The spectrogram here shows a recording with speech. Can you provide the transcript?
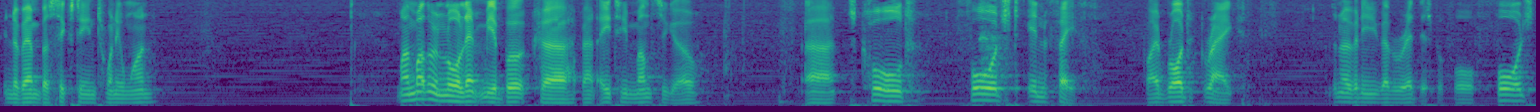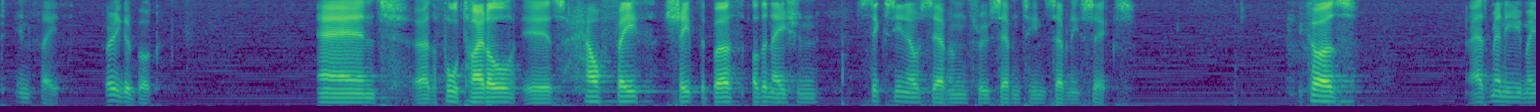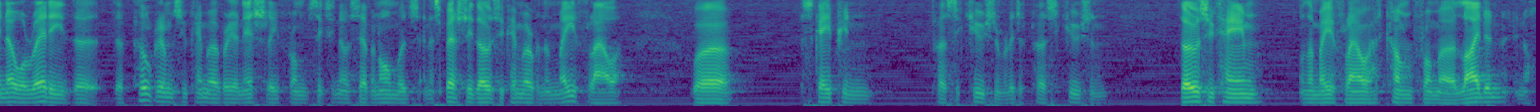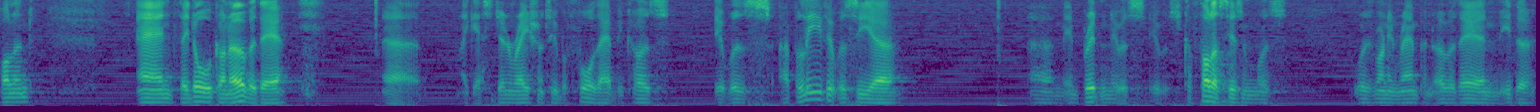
in November 1621. My mother in law lent me a book uh, about 18 months ago. Uh, it's called Forged in Faith by Rod Gragg. I don't know if any of you have ever read this before. Forged in Faith. Very good book. And uh, the full title is How Faith Shaped the Birth of the Nation, 1607 through 1776. Because, as many of you may know already, the, the pilgrims who came over initially from 1607 onwards, and especially those who came over in the Mayflower, were escaping persecution, religious persecution. Those who came on the Mayflower had come from uh, Leiden in Holland and they'd all gone over there, uh, I guess, a generation or two before that, because it was, I believe, it was the uh, um, in Britain, it was it was Catholicism was was running rampant over there, and either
